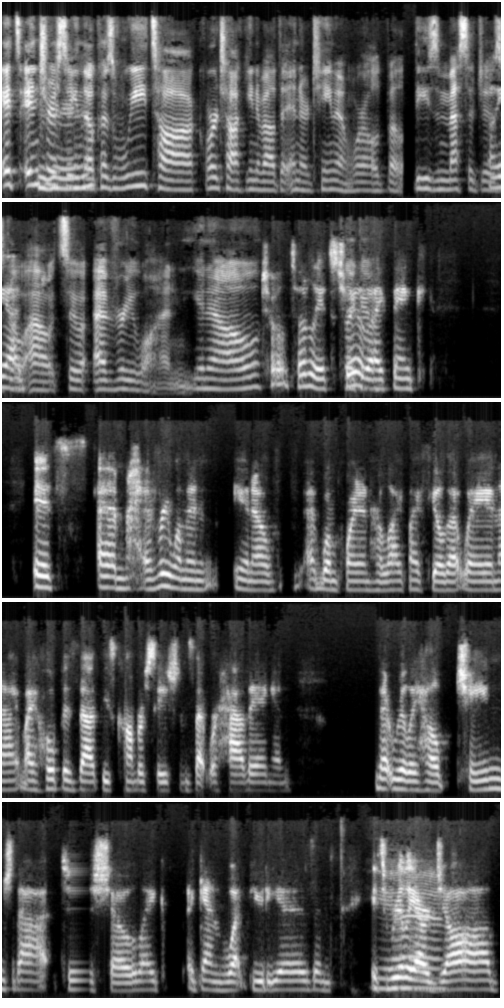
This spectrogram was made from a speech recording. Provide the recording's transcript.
It's interesting Mhm. though, because we talk, we're talking about the entertainment world, but these messages Oh, yeah. go out to everyone, you know? To- Totally, it's true. like a- I think it's um every woman, you know, at one point in her life might feel that way. And I my hope is that these conversations that we're having and that really help change that to show like again what beauty is and it's really our job.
